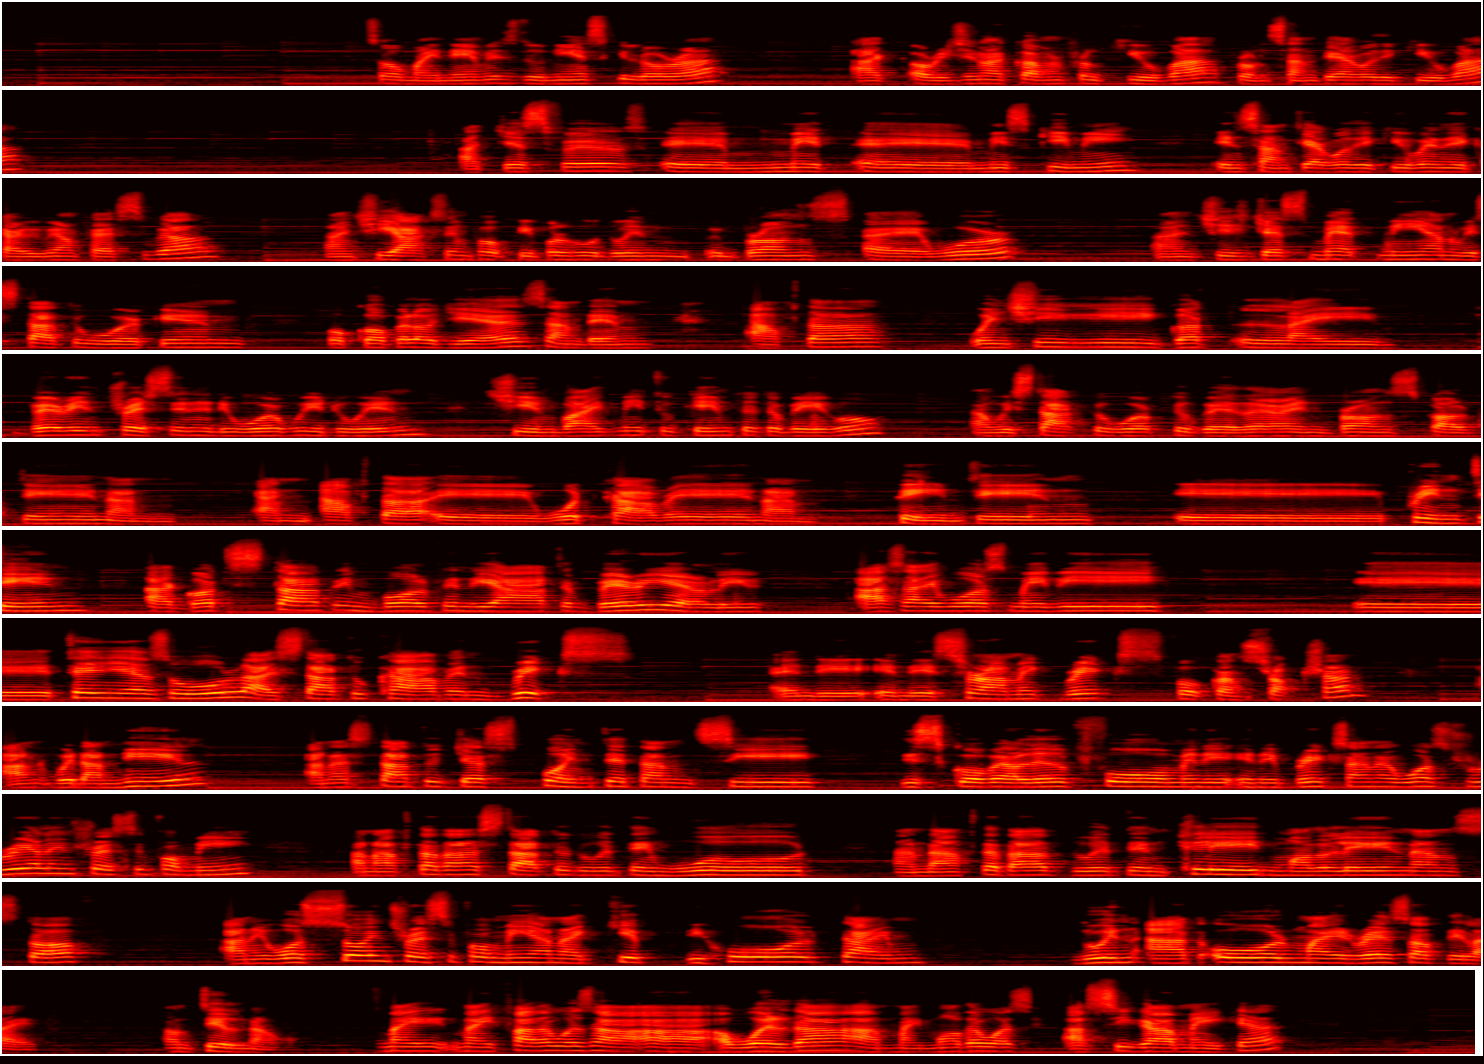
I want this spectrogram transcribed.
So my name is Dunieski Lora. I originally coming from Cuba, from Santiago de Cuba. I just first uh, met uh, Miss Kimme in Santiago de Cuba in the Caribbean Festival, and she asked asking for people who doing bronze uh, work, and she just met me, and we started working for a couple of years, and then after when she got like very interested in the work we're doing, she invited me to came to Tobago and we start to work together in bronze sculpting and and after a wood carving and painting, a printing. I got started involved in the art very early. As I was maybe uh, 10 years old, I started to carve in bricks, in the, in the ceramic bricks for construction, and with a nail. And I started to just point it and see discover a little form in the, in the bricks and it was really interesting for me. And after that, I started to do it in wood and after that, do it in clay modeling and stuff. And it was so interesting for me and I kept the whole time doing art all my rest of the life until now. My, my father was a, a, a welder and my mother was a cigar maker.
